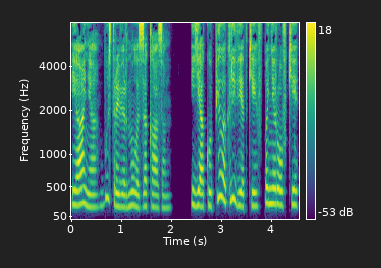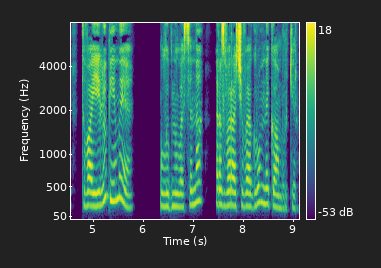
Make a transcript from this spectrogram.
и Аня быстро вернулась с заказом. «Я купила креветки в панировке, твои любимые», — улыбнулась она, разворачивая огромный гамбургер.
